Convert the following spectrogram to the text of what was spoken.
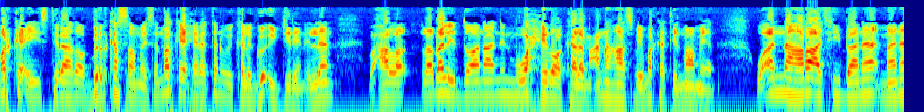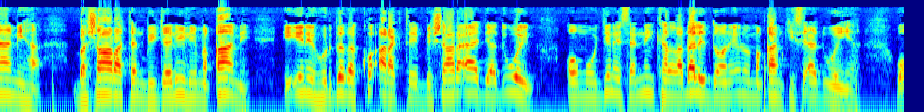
marka ay istiraahda oo bir ka samaysan markay xiratana way kala go'i jireen ilaan waxaa la dhali doonaa nin muwaxid oo kale macnahaas bay marka tilmaamayaan wa annaha ra'at fii manaamiha bashaaratan bijaliili maqaamih iyo inay hurdada ku aragtay bishaaro aad iyo aad u weyn oo muujinaysa ninkan la dhali doono inuu maqaamkiisa aad u weyn yahay. Wa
